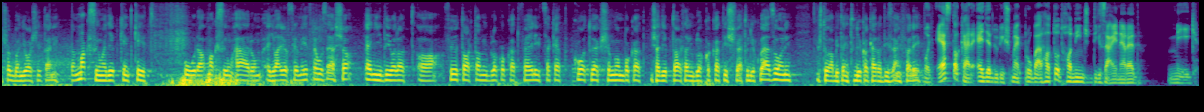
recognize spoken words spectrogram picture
sokban gyorsítani. Maximum egyébként két óra, maximum három egy wireframe létrehozása. Ennyi idő alatt a fő tartalmi blokkokat, fejléceket, call to action gombokat és egyéb tartalmi blokkokat is fel tudjuk vázolni és továbbítani tudjuk akár a design felé. Vagy ezt akár egyedül is megpróbálhatod, ha nincs designered. Még.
